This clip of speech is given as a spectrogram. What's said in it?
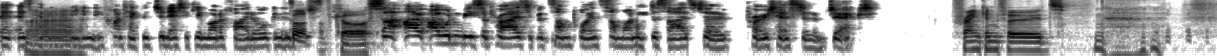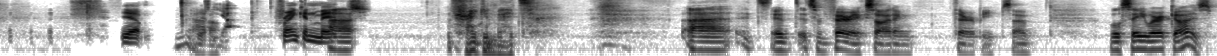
as having uh, been in contact with genetically modified organisms? Of course, of course. But I, I wouldn't be surprised if at some point someone decides to protest and object. Frankenfoods. yep. Oh. Yeah. Frankenmeds. Uh, Frankenmeds. Uh, it's it, it's a very exciting therapy. So we'll see where it goes.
